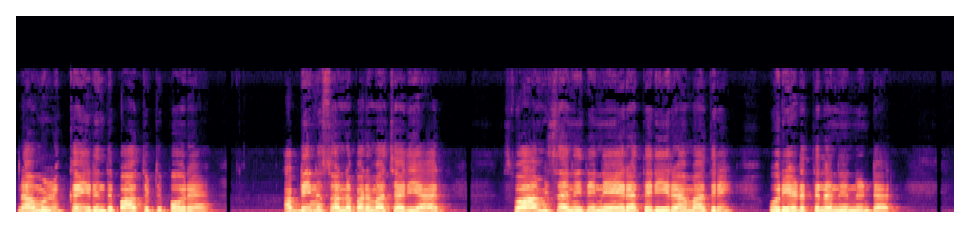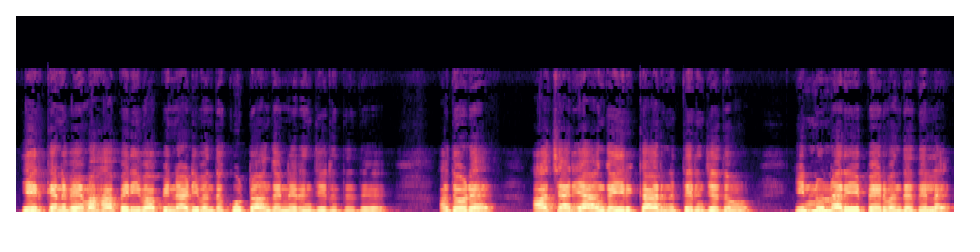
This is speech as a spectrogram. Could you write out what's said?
நான் முழுக்க இருந்து பார்த்துட்டு போகிறேன் அப்படின்னு சொன்ன பரமாச்சாரியார் சுவாமி சந்நிதி நேராக தெரிகிற மாதிரி ஒரு இடத்துல நின்றுண்டார் ஏற்கனவே மகாபெரிவா பின்னாடி வந்த கூட்டம் அங்கே நிறைஞ்சிருந்தது. அதோட ஆச்சாரியா அங்கே இருக்காருன்னு தெரிஞ்சதும் இன்னும் நிறைய பேர் வந்ததில்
